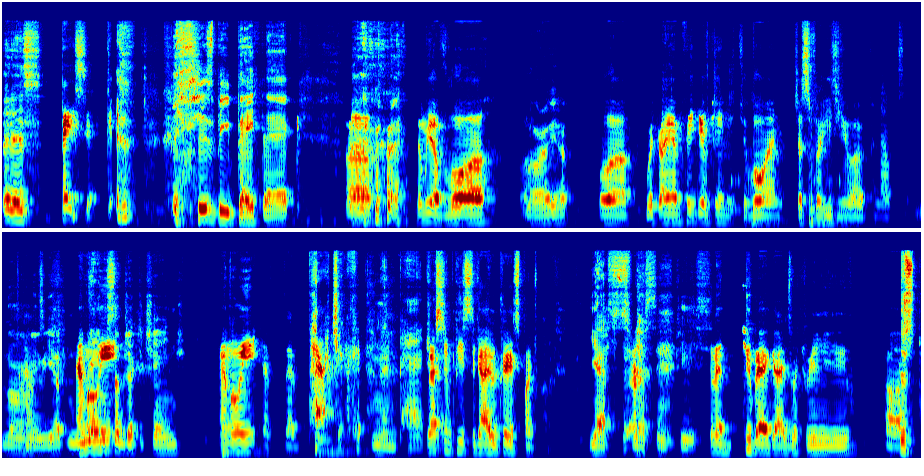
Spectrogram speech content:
It is. Basic. It should be basic. Uh, then we have Laura. Laura, yep. Laura, which I am thinking of changing to Lauren just for easier to pronounce. Laura, Pronounce maybe, yep. Emily- Name subject to change. Emily and then Patrick. And then Patrick. Rest in peace, the guy who created SpongeBob. yes, rest in peace. And then two bad guys, which we uh, Just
